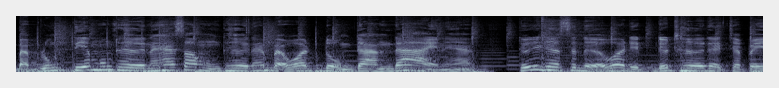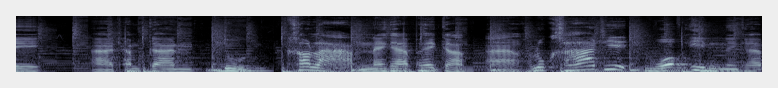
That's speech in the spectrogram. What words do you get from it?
แบบลุงเตี้ยมของเธอนะฮะซ่องของเธอนั้นแบบว่าโด่งดังได้นะฮะโดยที่เธอเสนอว่าเดี๋ยวเธอเนี่ยจะไป ทำการดูดข้าวหลามนะครับให้กับลูกค้าที่ walk in นะครับ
